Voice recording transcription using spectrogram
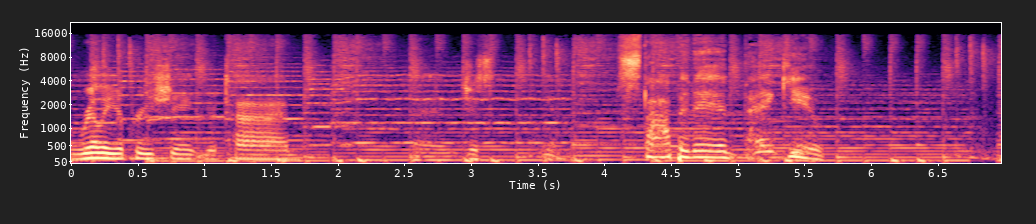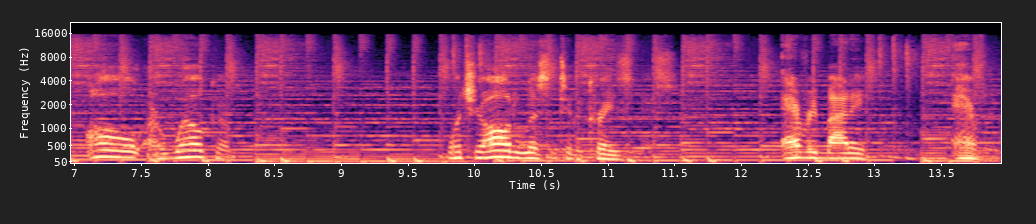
really appreciate your time and just you know, stopping in. Thank you. All are welcome. I want you all to listen to the craziness. Everybody, everybody.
